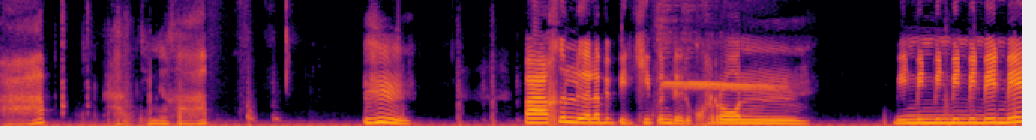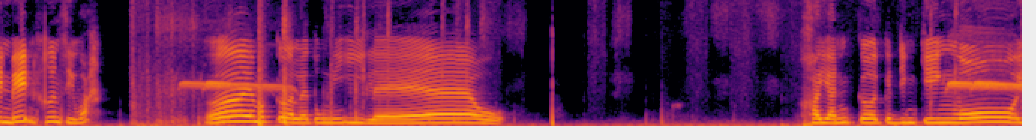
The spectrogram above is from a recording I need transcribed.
ครับถามจริงนะครับปลาขึ้นเรือแล้วไปปิดคลิปกันเดี๋ยวทุกคนบินบินบินบินบินบินบินบินขึ้นสิวะเฮ้ย มาเกิดอะไรตรงนี้อีกแล้ว ขยันเกิดกันจริง ๆ โว้ย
